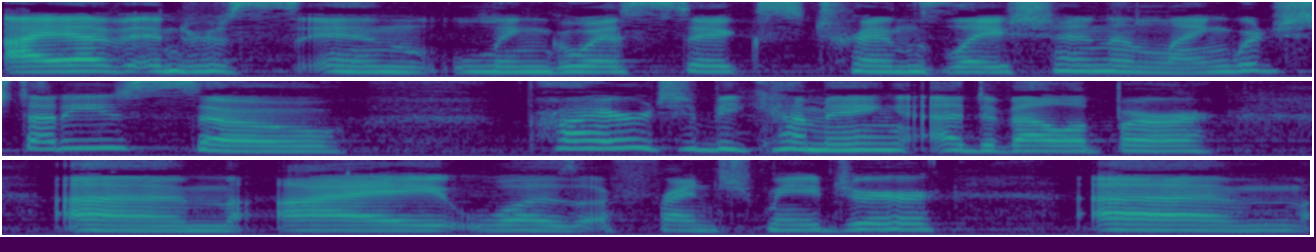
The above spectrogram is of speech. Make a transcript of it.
I have interests in linguistics, translation, and language studies. So prior to becoming a developer, um, I was a French major. Um,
